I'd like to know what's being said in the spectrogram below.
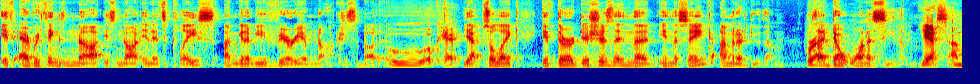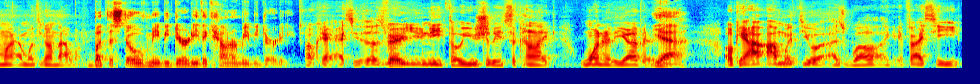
if everything's not is not in its place, I'm going to be very obnoxious about it. Ooh, okay. Yeah, so like if there are dishes in the in the sink, I'm going to do them. 'cause I don't want to see them. Yes, I'm I'm with you on that one. But the stove may be dirty, the counter may be dirty. Okay, I see. So that's very unique, though. Usually, it's the kind of like one or the other. Yeah. Okay, I, I'm with you as well. Like if I see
